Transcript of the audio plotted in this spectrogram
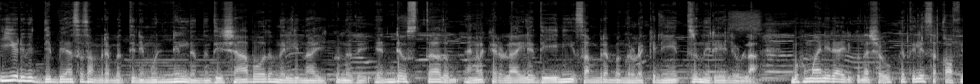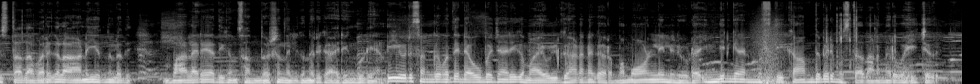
ഈ ഒരു വിദ്യാഭ്യാസ സംരംഭത്തിന് മുന്നിൽ നിന്ന് ദിശാബോധം നൽകി നയിക്കുന്നത് എന്റെ ഉസ്താദും ഞങ്ങളെ കേരളയിലെ ദീനി സംരംഭങ്ങളുടെയൊക്കെ നേതൃനിരയിലുള്ള ബഹുമാനിയായിരിക്കുന്ന ഷൗക്കത്തിലെ സഖാഫി ഉസ്താദ് അവറുകളാണ് എന്നുള്ളത് വളരെയധികം സന്തോഷം നൽകുന്ന ഒരു കാര്യം കൂടിയാണ്. ഈ ഒരു സംഗമത്തിന്റെ ഔപചാരികമായ ഉദ്ഘാടന കർമ്മം ഓൺലൈനിലൂടെ ഇന്ത്യൻ ഗ്രാൻഡ് മുഫ്തി കാന്തപുരം ഉസ്താദാണ് നിർവഹിച്ചത്.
